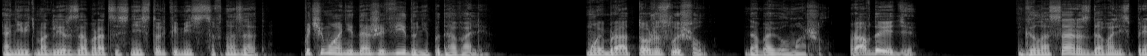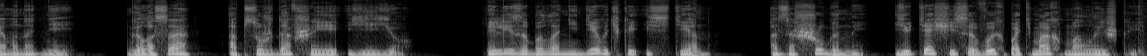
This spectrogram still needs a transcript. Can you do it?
Они ведь могли разобраться с ней столько месяцев назад. Почему они даже виду не подавали? «Мой брат тоже слышал», — добавил маршал. «Правда, Эдди?» Голоса раздавались прямо над ней. Голоса, обсуждавшие ее. Элиза была не девочкой из стен, а зашуганной, ютящейся в их потьмах малышкой,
